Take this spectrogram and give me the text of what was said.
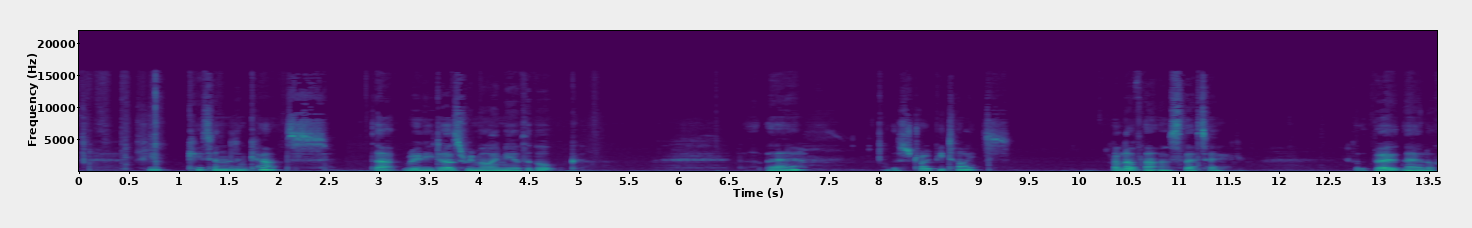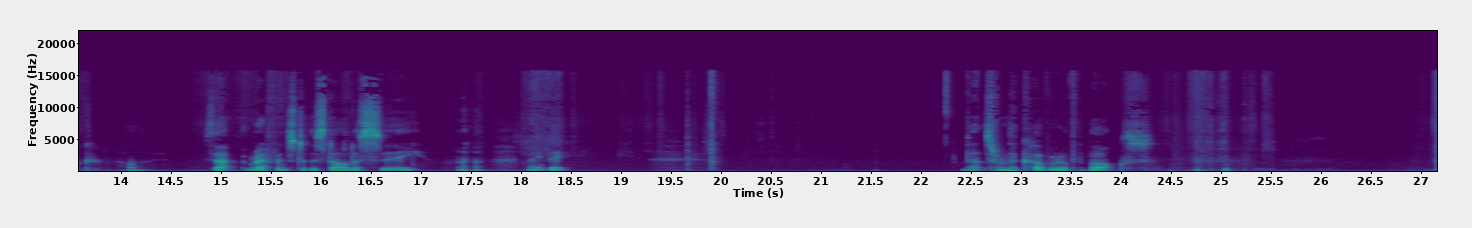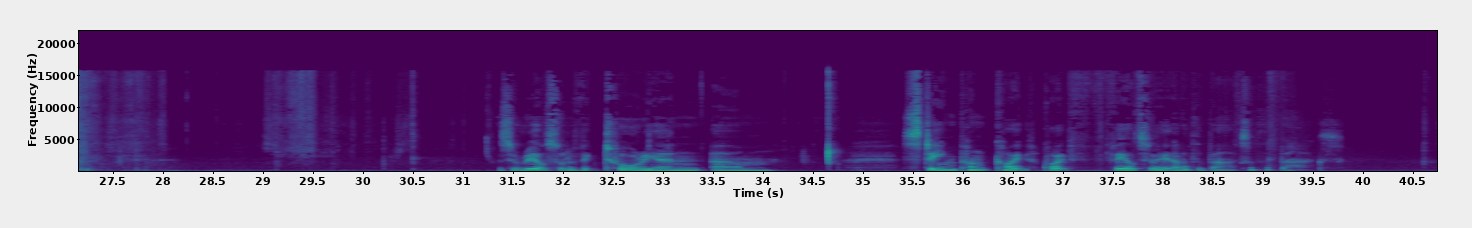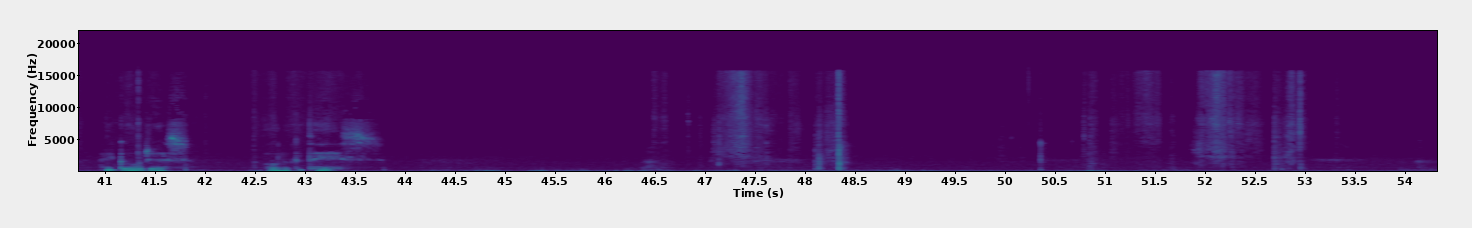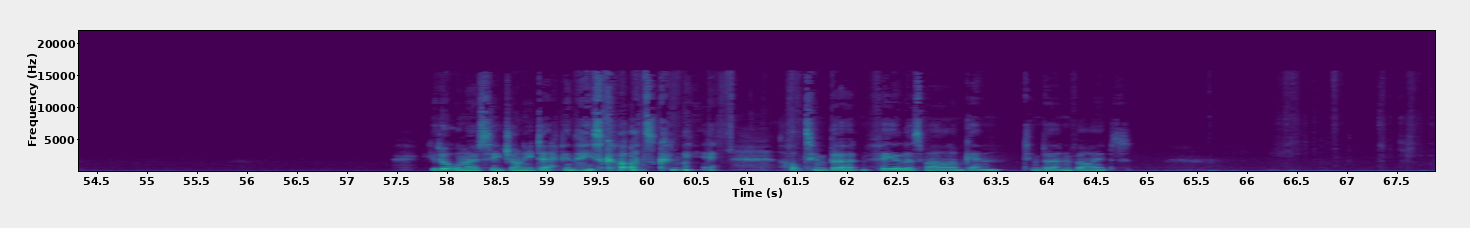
A few kittens and cats. That really does remind me of the book. That there, the stripy tights. I love that aesthetic got the boat there, look. Oh, is that a reference to the Starless Sea? Maybe. That's from the cover of the box. It's a real sort of Victorian um, steampunk quite, quite feel to it. I love the backs. Look at the backs. They're gorgeous. Oh, look at this. You could almost see Johnny Depp in these cards, couldn't you? Whole Tim Burton feel as well, I'm getting. Tim Burton vibes.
